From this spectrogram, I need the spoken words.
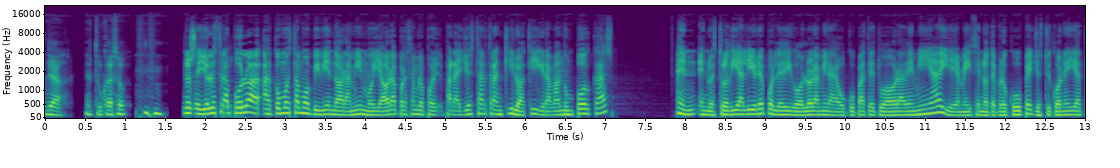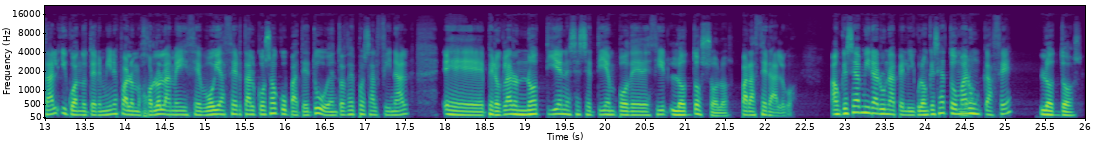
Ya, en tu caso. No sé, yo lo extrapolo a, a cómo estamos viviendo ahora mismo. Y ahora, por ejemplo, por- para yo estar tranquilo aquí grabando un podcast, en, en nuestro día libre, pues le digo, Lola, mira, ocúpate tú ahora de mía. Y ella me dice, no te preocupes, yo estoy con ella tal. Y cuando termines, pues a lo mejor Lola me dice, voy a hacer tal cosa, ocúpate tú. Entonces, pues al final, eh, pero claro, no tienes ese tiempo de decir los dos solos para hacer algo. Aunque sea mirar una película, aunque sea tomar No. un café, los dos.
